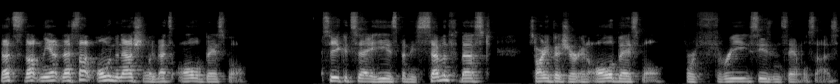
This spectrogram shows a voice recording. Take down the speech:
That's not that's not only the National League. That's all of baseball. So you could say he has been the seventh best starting pitcher in all of baseball for three season sample size.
